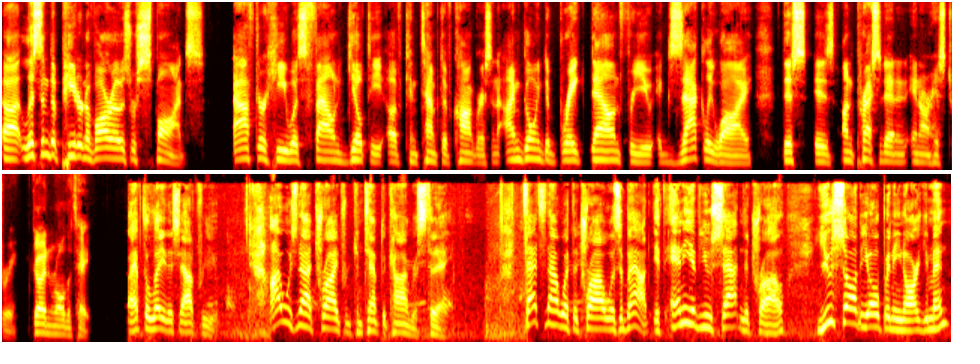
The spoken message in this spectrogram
uh, listen to Peter Navarro's response after he was found guilty of contempt of Congress. And I'm going to break down for you exactly why this is unprecedented in our history. Go ahead and roll the tape. I have to lay this out for you. I was not tried for contempt of Congress today. That's not what the trial was about. If any of you sat in the trial, you saw the opening argument.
